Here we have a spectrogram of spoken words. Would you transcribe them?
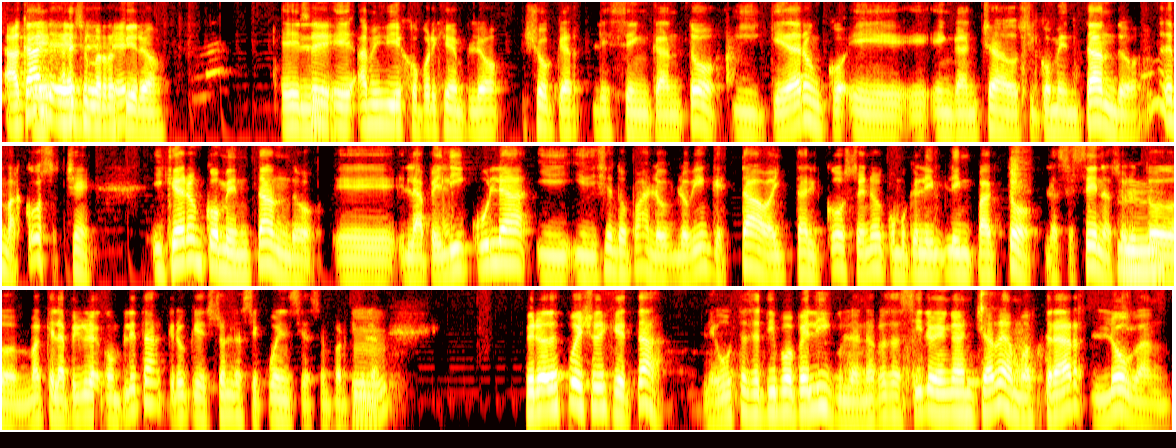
Acá Eh, a eso me eh, refiero. El, sí. eh, a mis viejos, por ejemplo, Joker les encantó y quedaron eh, eh, enganchados y comentando, de más cosas, che, y quedaron comentando eh, la película y, y diciendo, pa, lo, lo bien que estaba y tal cosa, ¿no? Como que le, le impactó las escenas, sobre Mm. todo, más que la película completa, creo que son las secuencias en particular. mm, Pero después yo dije, está, le gusta ese tipo de película, una cosa así, lo voy a enganchar, a mostrar Logan,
